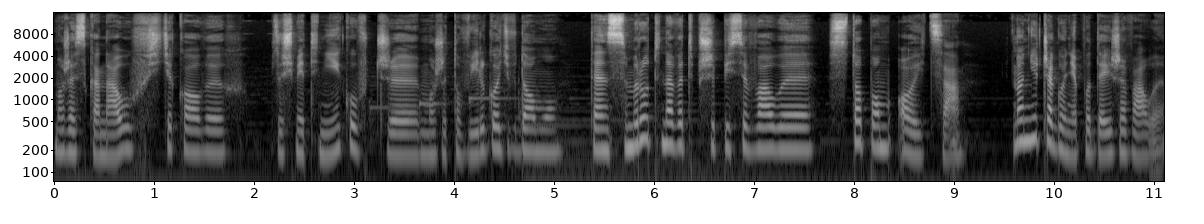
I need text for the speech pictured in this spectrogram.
może z kanałów ściekowych, ze śmietników, czy może to wilgoć w domu. Ten smród nawet przypisywały stopom ojca. No niczego nie podejrzewały.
